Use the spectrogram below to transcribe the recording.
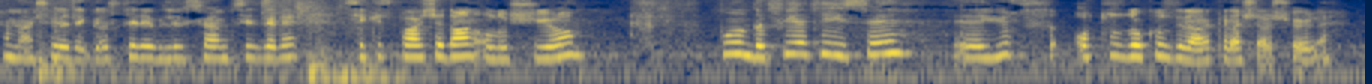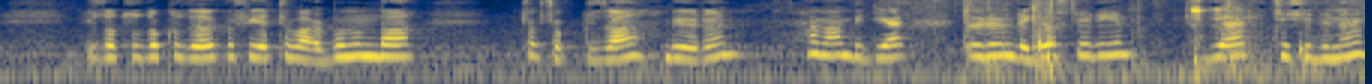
Hemen şöyle de gösterebilirsem sizlere 8 parçadan oluşuyor. Bunun da fiyatı ise 139 e, lira arkadaşlar şöyle. 139 liralık bir fiyatı var. Bunun da çok çok güzel bir ürün. Hemen bir diğer ürünü de göstereyim. Diğer çeşidini,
